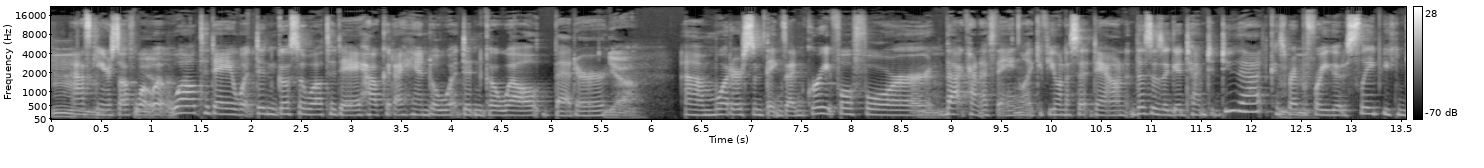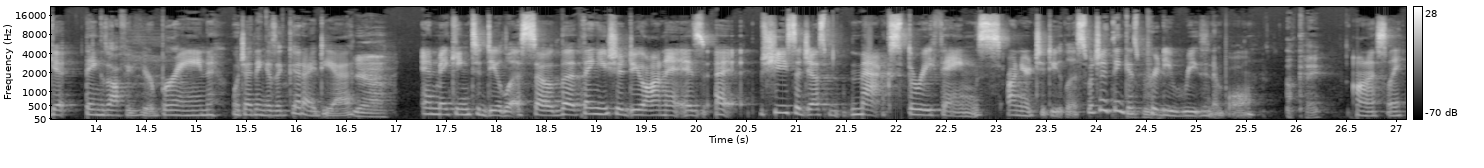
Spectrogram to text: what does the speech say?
mm. asking yourself what went well today, what didn't go so well today, how could I handle what didn't go well better? Yeah. Um, what are some things I'm grateful for? Mm-hmm. That kind of thing. Like if you want to sit down, this is a good time to do that because right mm-hmm. before you go to sleep, you can get things off of your brain, which I think is a good idea Yeah. and making to-do lists. So the thing you should do on it is uh, she suggests max 3 things on your to-do list, which I think is pretty reasonable. Honestly,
